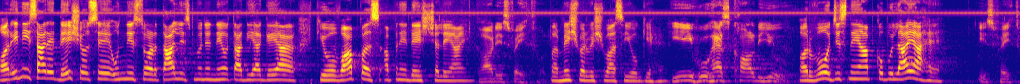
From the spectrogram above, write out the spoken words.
और इन्हीं सारे देशों से 1948 में उन्हें न्योता दिया गया कि वो वापस अपने देश चले आए। परमेश्वर विश्वास योग्य है। और वो जिसने आपको बुलाया है is faithful.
